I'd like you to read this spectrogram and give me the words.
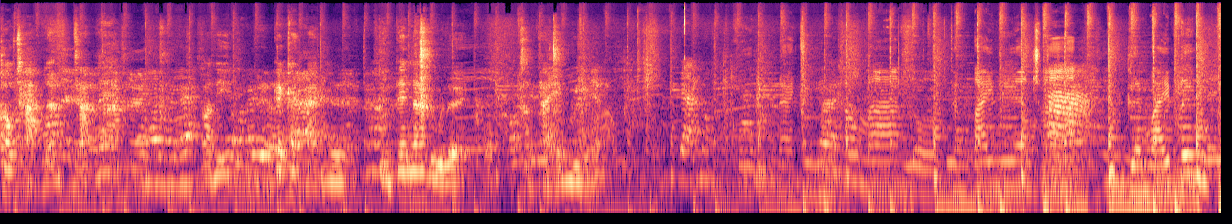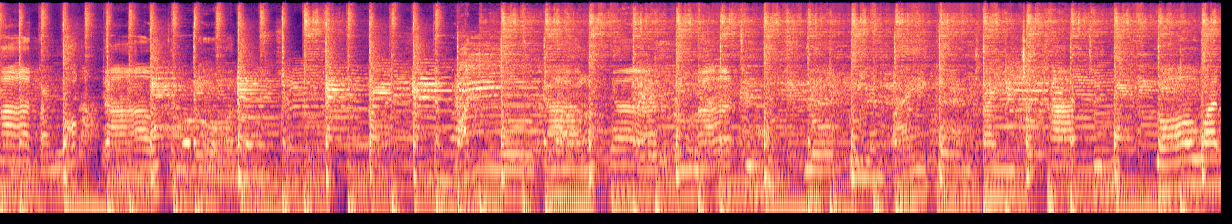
เข้าฉากแล้วฉากแรกตอนนี้ใกล้ๆแปดโมงตื่นเต้นน่าดูเลยขับถ่าย MV เนี่ยเข้ามาโลกทั้งใบเมืองชาหยุดเกินไว้พึ่งพาตั้งล็อกดาวน์กันก่อนแต่วันโลกาลกงานเป็นมาถึงโลกเปลี่ยนไปเกินใครจะคาดถึงรอวัน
